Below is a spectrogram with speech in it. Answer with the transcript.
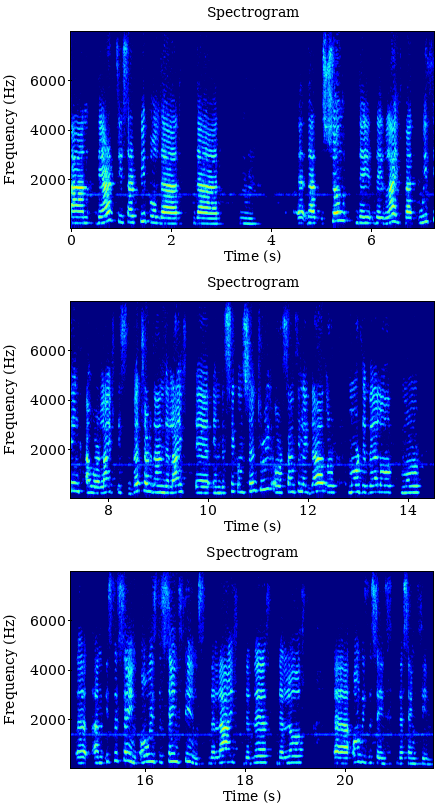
And the artists are people that that uh, that show their, their life, but we think our life is better than the life uh, in the second century or something like that, or more developed, more, uh, and it's the same, always the same things, the life, the death, the love, always the same, the same thing.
